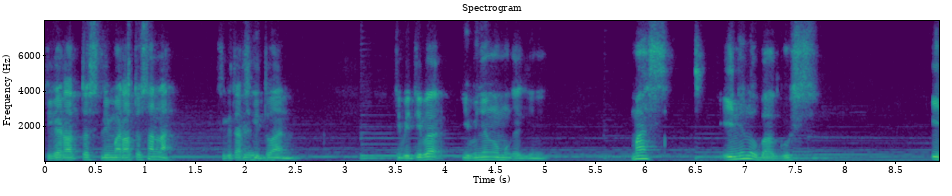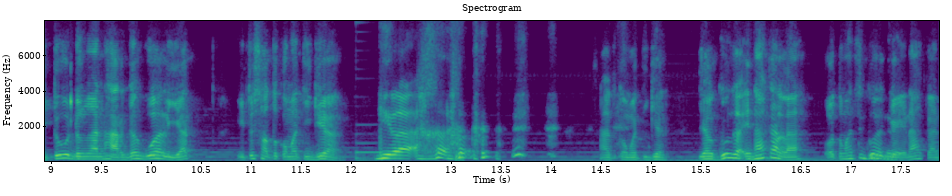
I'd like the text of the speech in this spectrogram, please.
300 500an lah sekitar hmm. segituan. Tiba-tiba ibunya ngomong kayak gini mas ini lo bagus. Itu dengan harga gue lihat itu 1,3 gila. 1,3 ya gue nggak enakan lah. Otomatis gue gak enakan.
